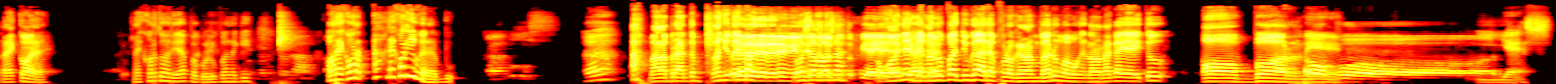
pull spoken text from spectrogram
Rekor. ya? Rekor tuh hari apa? Gue lupa lagi. Oh Rekor, ah Rekor juga ada bu. Hah? Ah malah berantem. Lanjut aja bang. Nggak usah, nggak usah. tutup. Ya, ya, Pokoknya ya, jangan ya. lupa juga ada program baru ngomongin olahraga yaitu obor Oh, nih. bor. Yes.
